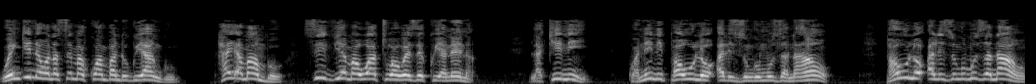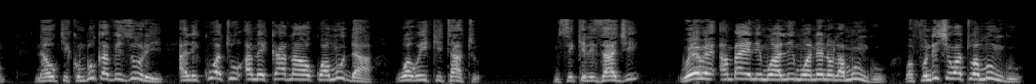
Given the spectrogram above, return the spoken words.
Wengine wanasema kwamba ndugu yangu haya mambo si vyema watu waweze kuyanena. Lakini kwa nini paulo alizungumza nao? Paulo alizungumza nao na ukikumbuka vizuri alikuwa tu amekaa nao kwa muda wa wiki tatu. Msikilizaji wewe ambaye ni mwalimu wa neno la mungu wafundishe watu wa mungu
